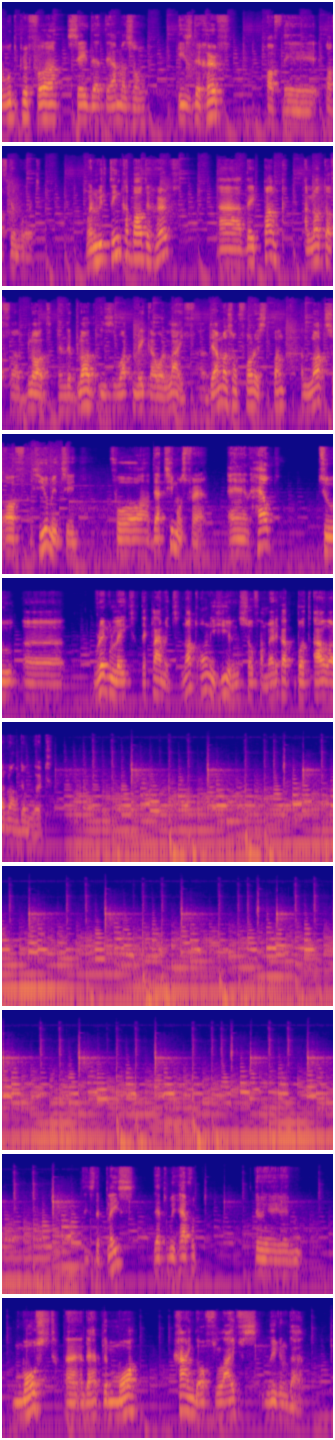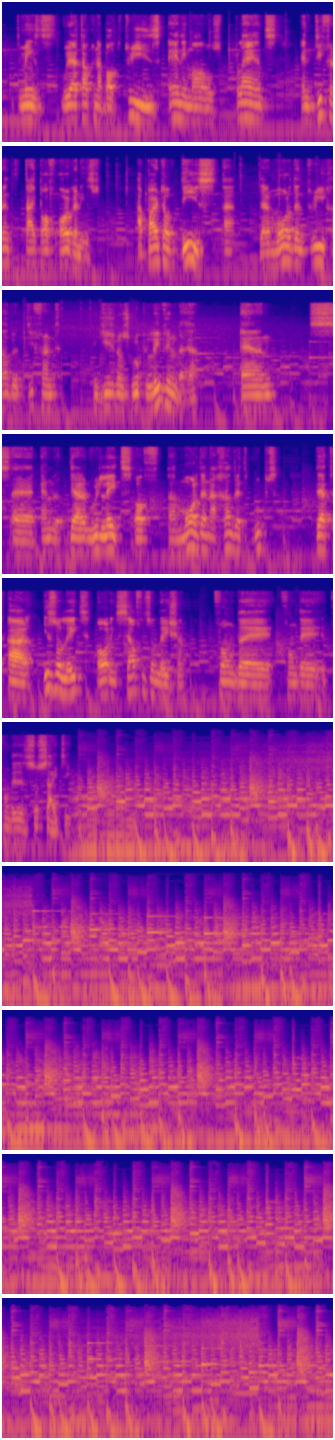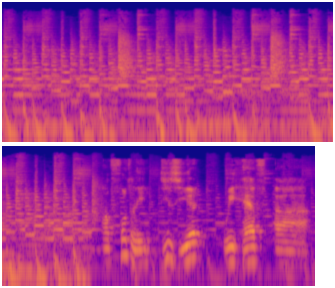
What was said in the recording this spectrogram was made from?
I would prefer say that the Amazon is the heart of the of the world. When we think about the heart, uh, they pump a lot of uh, blood, and the blood is what make our life. Uh, the Amazon forest pump lots of humidity for the atmosphere and help to uh, regulate the climate, not only here in South America, but all around the world. It's the place that we have the most uh, and they have the more kind of lives living there. It means we are talking about trees, animals, plants, and different type of organisms. A part of these, uh, there are more than 300 different indigenous groups living there, and uh, and there are relates of uh, more than 100 groups that are isolated or in self-isolation from the from the from the society. Unfortunately, this year we have uh,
